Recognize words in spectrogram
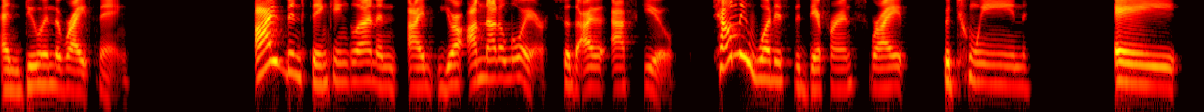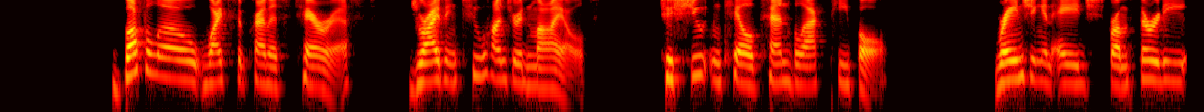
and doing the right thing." I've been thinking, Glenn, and I you're I'm not a lawyer, so I ask you. Tell me what is the difference, right, between a Buffalo white supremacist terrorist driving 200 miles to shoot and kill 10 black people, ranging in age from 30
